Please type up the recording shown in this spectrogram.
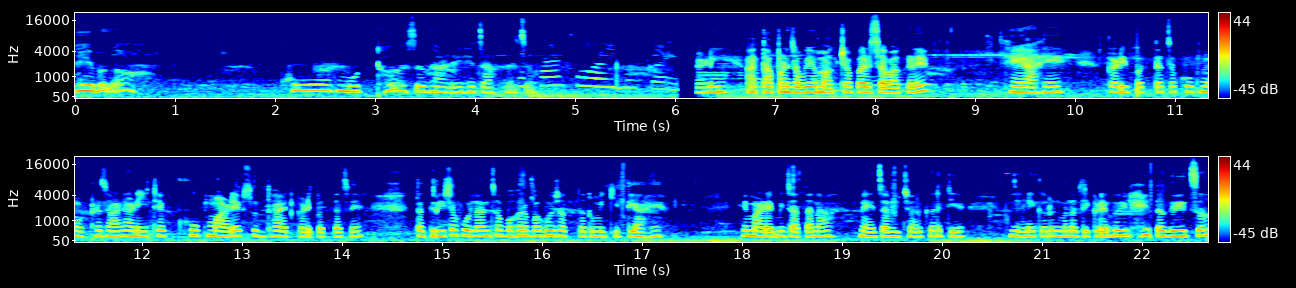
हे बघा. खूप मोठं असं झाड आहे हे चाफ्याचं. आणि आता आपण जाऊया मागच्या परसवाकडे. हे आहे कढीपत्त्याचं खूप मोठं झाड आणि इथे खूप माडेसुद्धा आहेत कढीपत्त्याचे. तकरीच्या फुलांचा बहर बघू शकता तुम्ही किती आहे. हे माडे मी जाताना न्यायचा विचार करते जेणेकरून मला तिकडे होईल. हे तगरीचं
